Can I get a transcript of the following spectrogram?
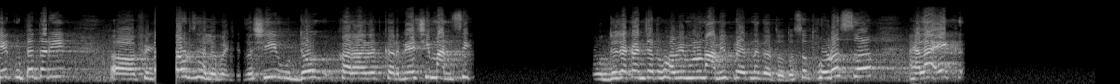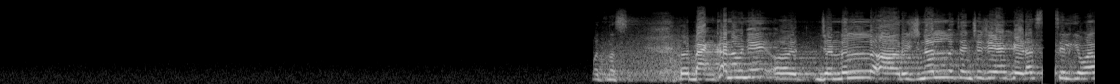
हे कुठंतरी फिल्टर आउट झालं पाहिजे. जशी उद्योग करार करण्याची मानसिक उद्योजकांच्यात व्हावी म्हणून आम्ही प्रयत्न करतो. तसं थोडस ह्याला एक मत नसते. तर बँकांना म्हणजे जनरल रिजनल त्यांचे जे हेड असतील किंवा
